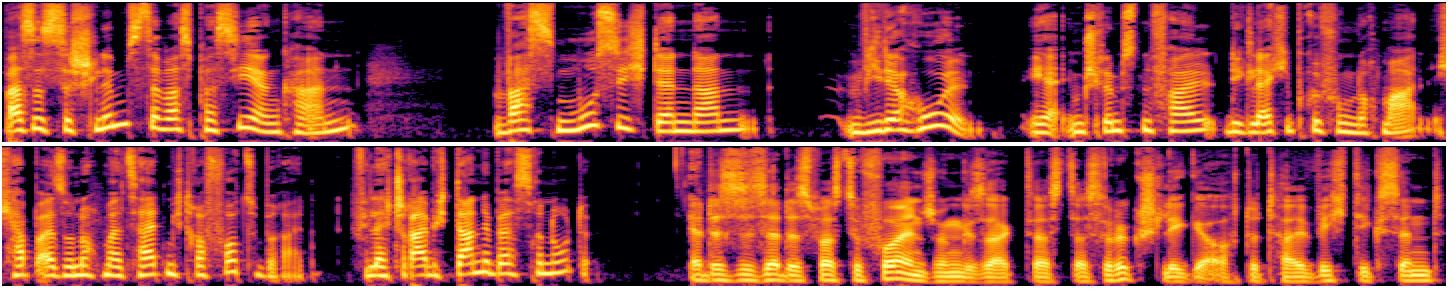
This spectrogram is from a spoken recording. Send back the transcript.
was ist das Schlimmste, was passieren kann? Was muss ich denn dann wiederholen? Ja, im schlimmsten Fall die gleiche Prüfung nochmal. Ich habe also nochmal Zeit, mich darauf vorzubereiten. Vielleicht schreibe ich dann eine bessere Note. Ja, das ist ja das, was du vorhin schon gesagt hast, dass Rückschläge auch total wichtig sind,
